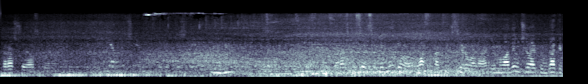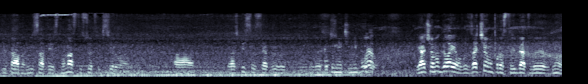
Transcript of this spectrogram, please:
хорошо, я вас понял. Я вручаю вам предупреждение. Я расписываться не буду, у вас так фиксировано и молодым человеком, да, капитаном, и, соответственно, у нас это все фиксировано. А, расписываться я в в документе не буду. Я о чем и говорил, вот зачем вы просто, ребят, вы, ну,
